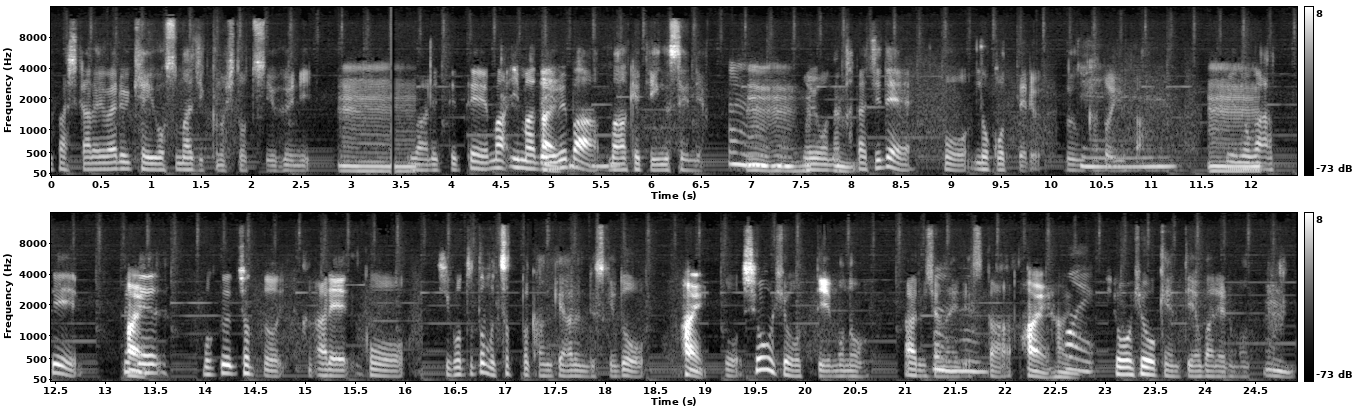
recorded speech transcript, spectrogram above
昔から言われるケイオスマジックの一つというふうにうん。言われてて、まあ、今で言えばはい。マーケティング戦略のような形でこう残ってる文化というか、うん。っていうのがあって、はそれで僕ちょっとあれこう仕事ともちょっと関係あるんですけどはい。商標っていうものあるじゃないですか、はいは。はいい。商標権って呼ばれるものうん。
